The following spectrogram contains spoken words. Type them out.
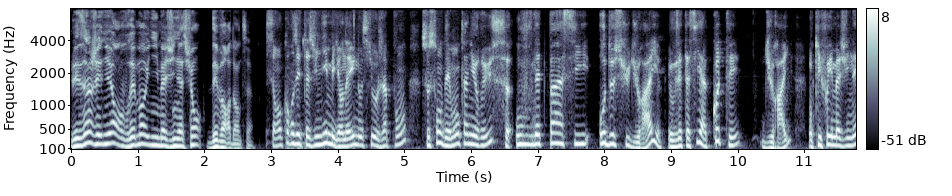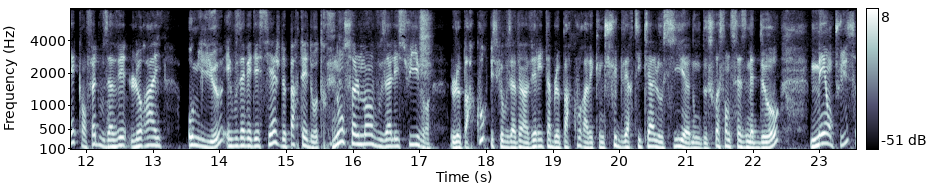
Les ingénieurs ont vraiment une imagination débordante. C'est encore aux États-Unis, mais il y en a une aussi au Japon. Ce sont des montagnes russes où vous n'êtes pas assis au-dessus du rail, mais vous êtes assis à côté du rail. Donc il faut imaginer qu'en fait vous avez le rail au milieu et vous avez des sièges de part et d'autre. Non seulement vous allez suivre le parcours, puisque vous avez un véritable parcours avec une chute verticale aussi euh, donc de 76 mètres de haut, mais en plus,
